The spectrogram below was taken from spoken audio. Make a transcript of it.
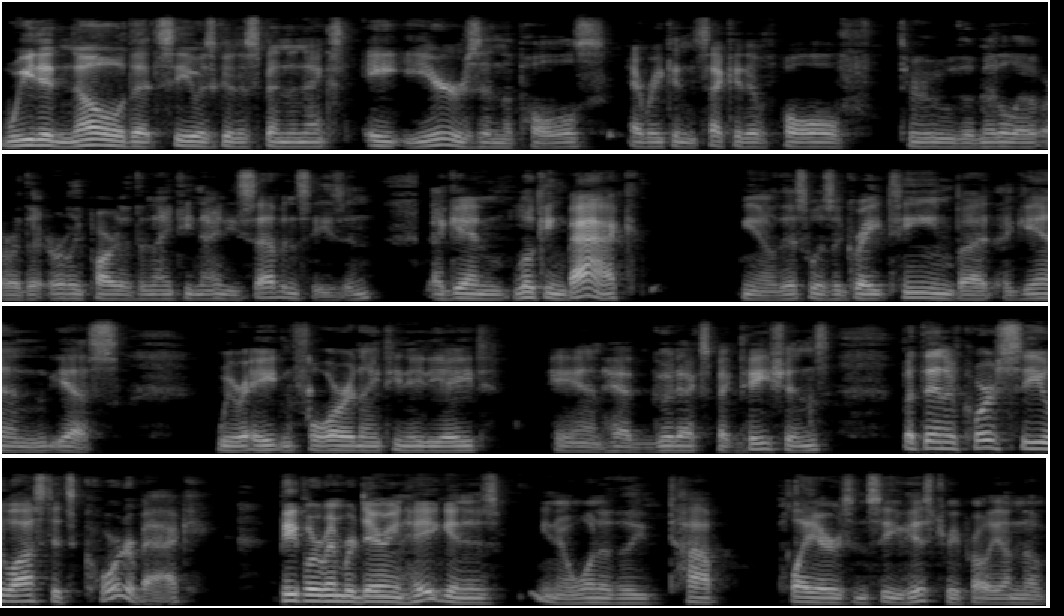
we didn't know that C was going to spend the next eight years in the polls, every consecutive poll through the middle of, or the early part of the 1997 season. Again, looking back, you know, this was a great team, but again, yes, we were eight and four in 1988 and had good expectations. But then, of course, CU lost its quarterback. People remember Darian Hagan as, you know, one of the top players in CU history, probably on the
